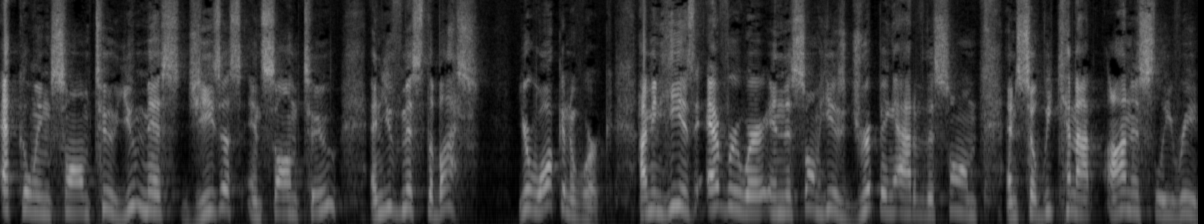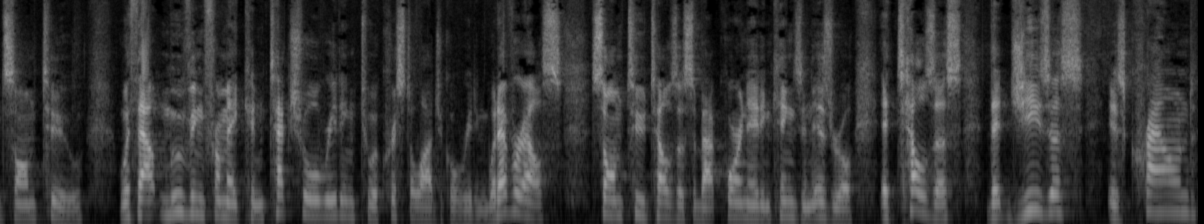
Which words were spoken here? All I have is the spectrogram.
echoing Psalm 2. You miss Jesus in Psalm 2, and you've missed the bus. You're walking to work. I mean, he is everywhere in this psalm. He is dripping out of this psalm. And so we cannot honestly read Psalm 2 without moving from a contextual reading to a Christological reading. Whatever else Psalm 2 tells us about coronating kings in Israel, it tells us that Jesus is crowned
